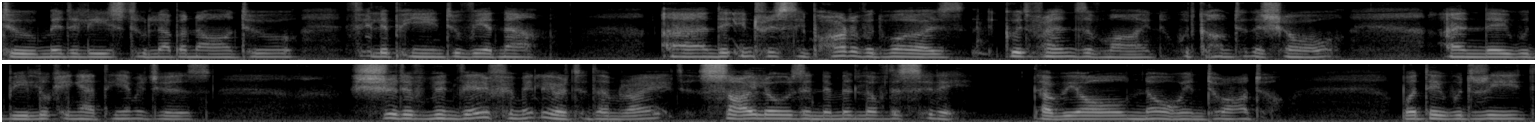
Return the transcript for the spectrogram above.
to Middle East, to Lebanon, to Philippines, to Vietnam. And the interesting part of it was good friends of mine would come to the show and they would be looking at the images should have been very familiar to them, right? Silos in the middle of the city that we all know in Toronto. But they would read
